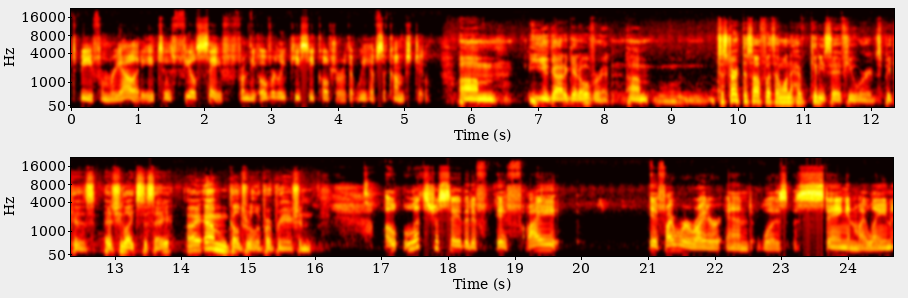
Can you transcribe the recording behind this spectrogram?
to be from reality to feel safe from the overly PC culture that we have succumbed to? Um, you got to get over it. Um, to start this off with, I want to have Kitty say a few words because, as she likes to say, I am cultural appropriation. Oh, let's just say that if if I if I were a writer and was staying in my lane,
